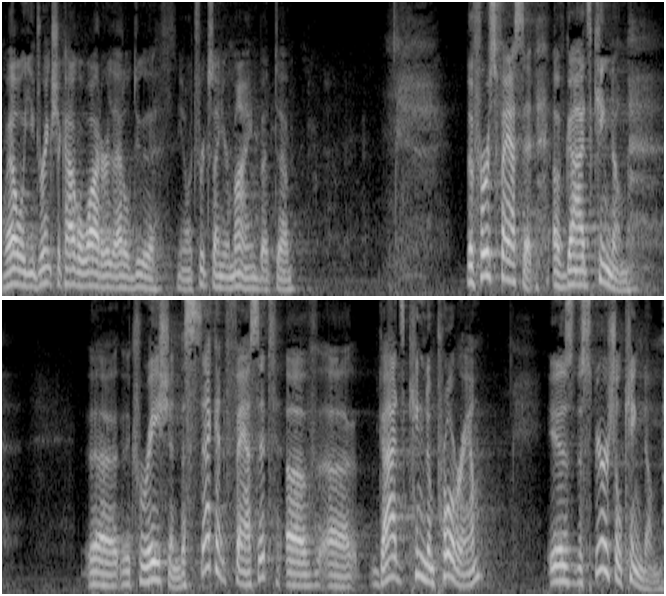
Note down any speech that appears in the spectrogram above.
Well, when you drink Chicago water, that'll do the you know tricks on your mind. But uh, the first facet of God's kingdom, uh, the creation. The second facet of uh, God's kingdom program is the spiritual kingdom.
